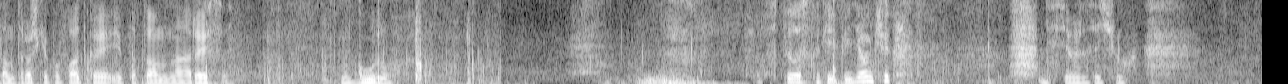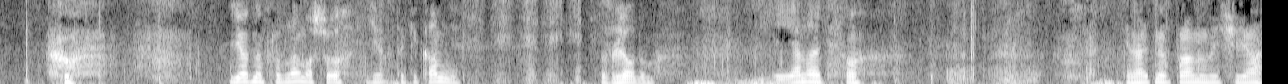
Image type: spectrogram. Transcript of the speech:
Там трошки пофоткаю і потім на риси. В гуру. Принципі, ось такий підйомчик. Десь я вже зачув. Фух. Є одна проблема, що є такі камні з льодом. І я навіть. О, я навіть не впевнений, чи я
